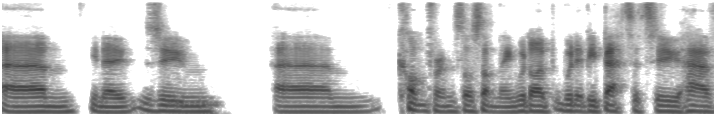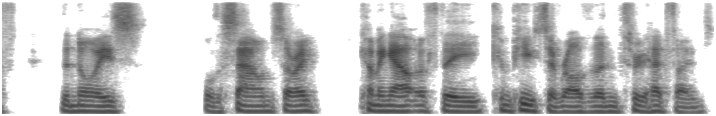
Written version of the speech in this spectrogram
um, you know, Zoom um, conference or something, would I would it be better to have the noise or the sound, sorry, coming out of the computer rather than through headphones?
